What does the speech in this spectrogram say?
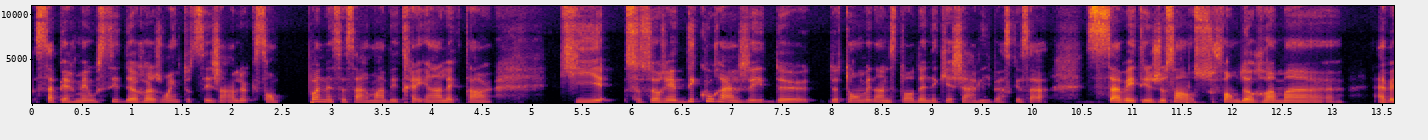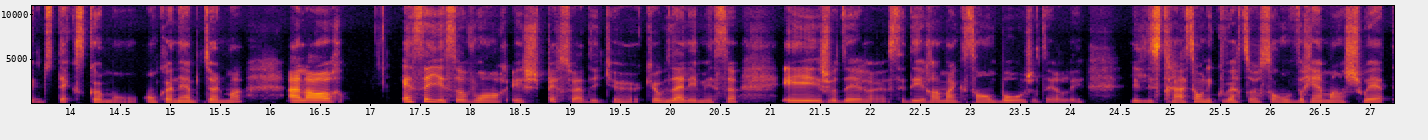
ça permet aussi de rejoindre tous ces gens-là qui sont pas nécessairement des très grands lecteurs, qui se seraient découragés de de tomber dans l'histoire de Nick et Charlie parce que ça ça avait été juste en sous forme de roman, heu, avec du texte comme on on connaît habituellement. Alors, essayez ça, voir et je suis persuadée que que vous allez aimer ça et je veux dire, heu, c'est des romans qui sont beaux, je veux dire les l'illustration, les couvertures sont vraiment chouettes.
